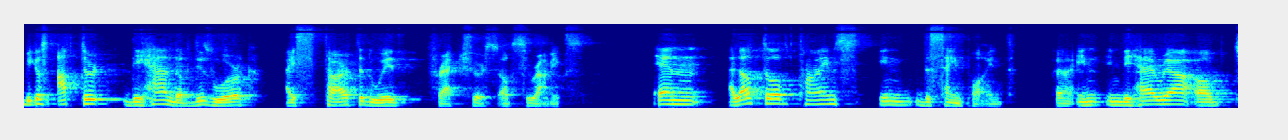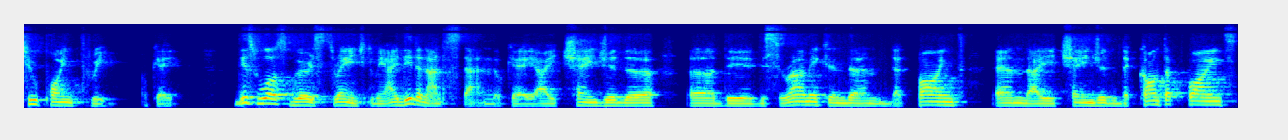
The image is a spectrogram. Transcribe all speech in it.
because after the end of this work, I started with fractures of ceramics, and a lot of times in the same point, uh, in in the area of 2.3. Okay, this was very strange to me. I didn't understand. Okay, I changed uh, uh, the the ceramic and then that point, and I changed the contact points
